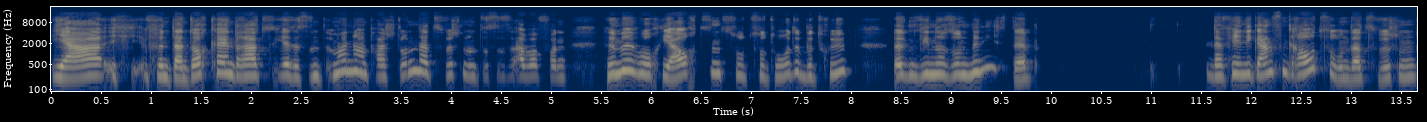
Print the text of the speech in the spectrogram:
ja, ich finde dann doch keinen Draht zu ihr. Das sind immer nur ein paar Stunden dazwischen und das ist aber von Himmel hoch jauchzend zu, zu Tode betrübt irgendwie nur so ein Mini-Step. Da fehlen die ganzen Grauzonen dazwischen.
